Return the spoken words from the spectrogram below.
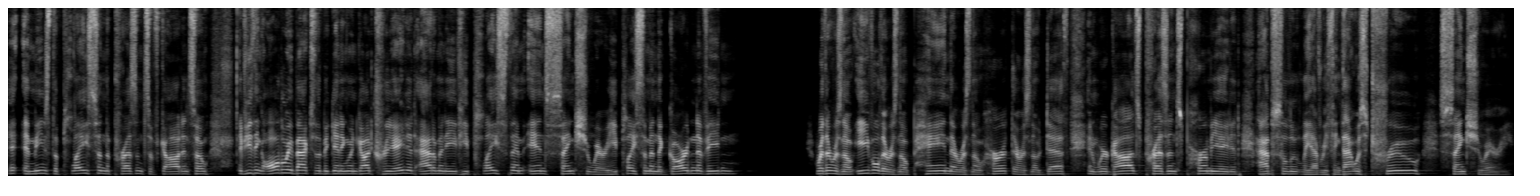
it, it, means the place and the presence of God. And so, if you think all the way back to the beginning, when God created Adam and Eve, He placed them in sanctuary. He placed them in the Garden of Eden, where there was no evil, there was no pain, there was no hurt, there was no death, and where God's presence permeated absolutely everything. That was true sanctuary.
